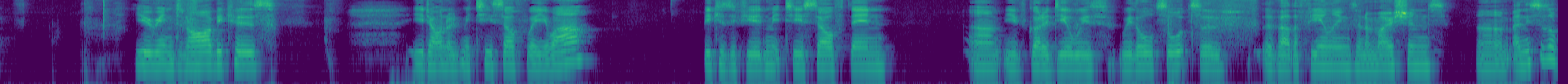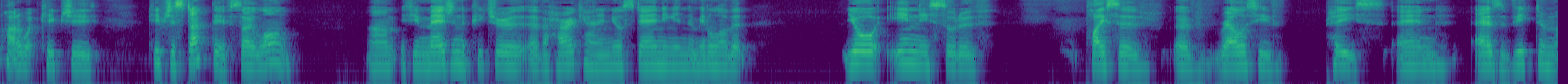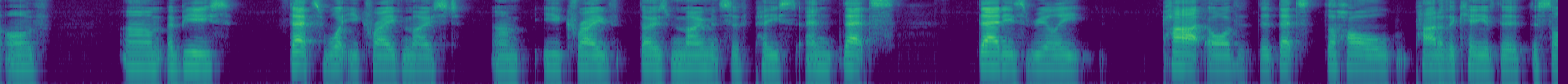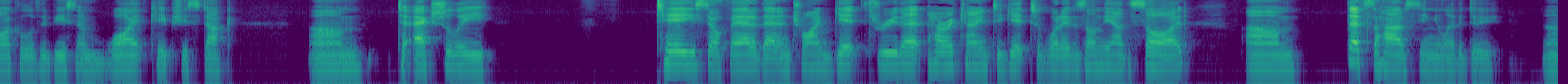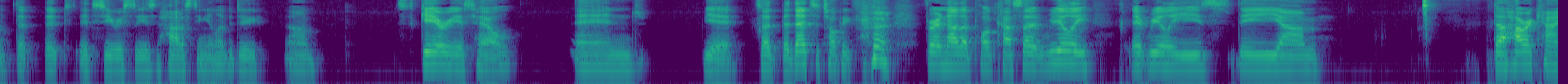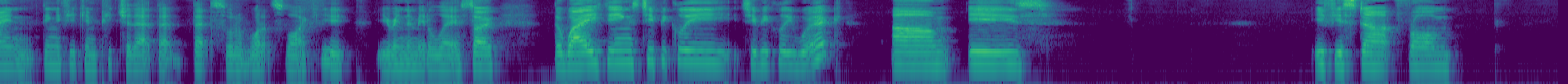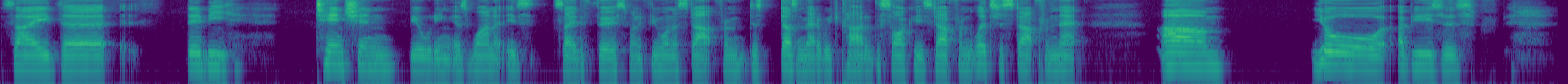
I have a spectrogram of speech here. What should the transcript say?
you're in denial because you don't admit to yourself where you are because if you admit to yourself, then um, you've got to deal with with all sorts of, of other feelings and emotions, um, and this is all part of what keeps you keeps you stuck there for so long. Um, if you imagine the picture of a hurricane and you're standing in the middle of it, you're in this sort of place of of relative peace, and as a victim of um, abuse, that's what you crave most. Um, you crave those moments of peace and that's that is really part of the that's the whole part of the key of the the cycle of abuse and why it keeps you stuck um to actually tear yourself out of that and try and get through that hurricane to get to whatever's on the other side um that's the hardest thing you'll ever do um that that it seriously is the hardest thing you'll ever do um scary as hell. And yeah, so but that's a topic for, for another podcast. So it really, it really is the um, the hurricane thing. If you can picture that, that that's sort of what it's like. You you're in the middle there. So the way things typically typically work um, is if you start from say the there be tension building as one is say the first one. If you want to start from just doesn't matter which part of the cycle you start from let's just start from that. Um your abuser's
